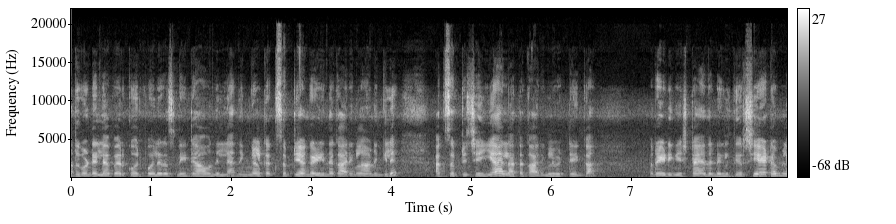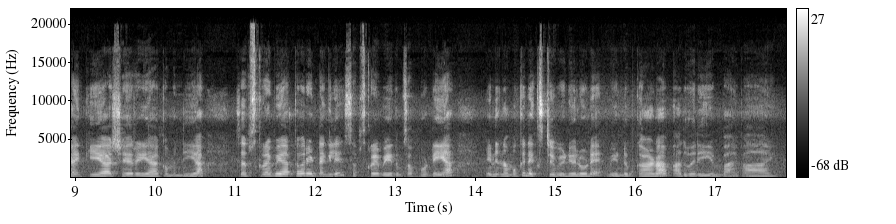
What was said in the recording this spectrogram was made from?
അതുകൊണ്ട് എല്ലാ പേർക്കും ഒരുപോലെ റെസനേറ്റ് ആവുന്നില്ല. നിങ്ങൾക്ക് അക്സെപ്റ്റ് ചെയ്യാൻ കഴിയുന്ന കാര്യങ്ങളാണെങ്കിൽ അക്സെപ്റ്റ് ചെയ്യുക. അല്ലാത്ത കാര്യങ്ങൾ വിട്ടേക്കുക. റീഡിംഗ് ഇഷ്ടമായെന്നുണ്ടെങ്കിൽ തീർച്ചയായിട്ടും ലൈക്ക് ചെയ്യുക ഷെയർ ചെയ്യുക കമന്റ് ചെയ്യുക. സബ്സ്ക്രൈബ് ചെയ്യാത്തവരുണ്ടെങ്കിൽ സബ്സ്ക്രൈബ് ചെയ്തും സപ്പോർട്ട് ചെയ്യുക. ഇനി നമുക്ക് നെക്സ്റ്റ് വീഡിയോയിലൂടെ വീണ്ടും കാണാം. അതുവരെയും ബൈ ബൈ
